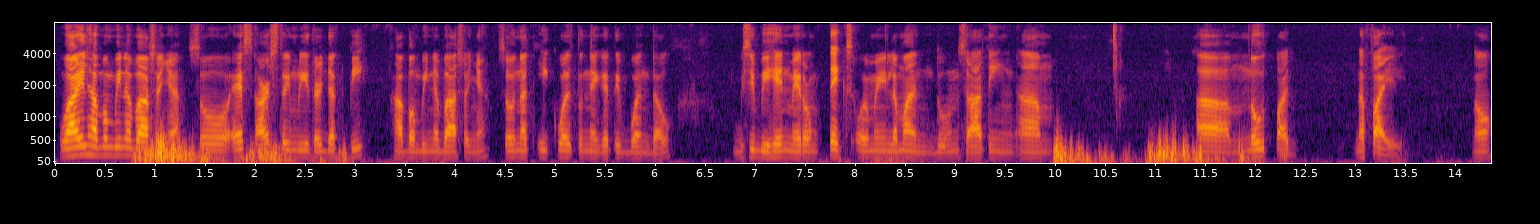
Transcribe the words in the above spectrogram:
while habang binabasa niya, so sr streamreader.peak habang binabasa niya, so not equal to negative 1 daw. Ibig sabihin, mayroong text or may laman doon sa ating um, um, notepad na file. No?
